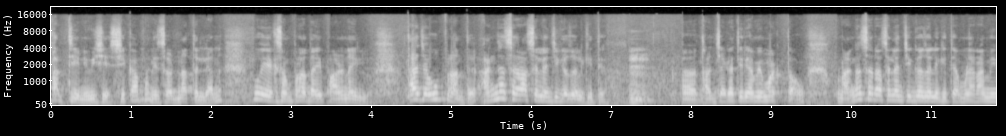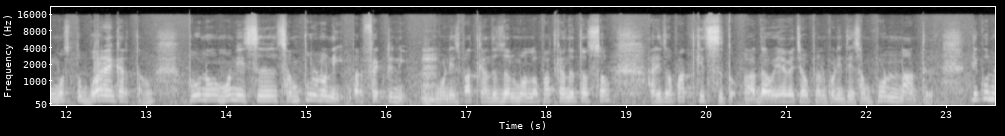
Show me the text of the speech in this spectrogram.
पत्यणी विशेश शिकप आनी चड नातल्यान हो एक संप्रदाय पाळण आयिल्लो ताच्या उपरांत हांगासर आसल्यांची गजाल कितें तांच्या खातीर आमी मागता पूण हांगासर आसल्यांची गजाल कित्याक म्हळ्यार आमी मस्त बरें करता पूण मनीस संपूर्ण न्ही परफेक्ट न्ही मनीस पातकांत जल्मल्लो पातकांत तसो आनी तो पातकीच तो आदव हे वेच्या उपरांत कोणी ते संपूर्ण नात देखून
